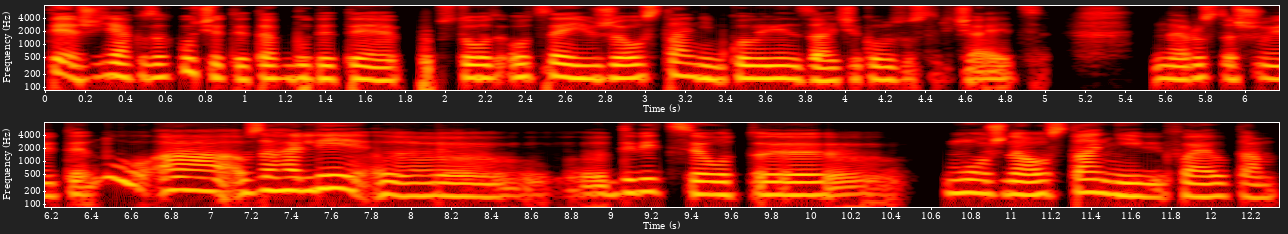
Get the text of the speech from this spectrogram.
теж як захочете, так будете просто оцей вже останнім, коли він з зайчиком зустрічається, не розташуєте. Ну, а взагалі, е, дивіться, от е, можна останній файл там.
